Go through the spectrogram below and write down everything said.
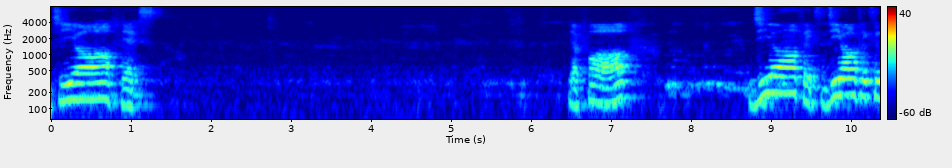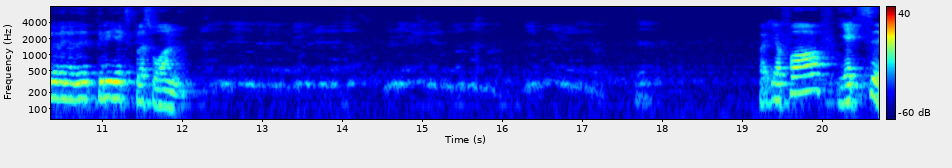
g of x f of g of x g of x ன்றது என்னது 3x plus 1 இப்போ F of X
